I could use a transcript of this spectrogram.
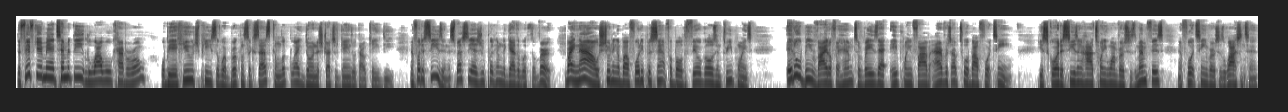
The fifth year man Timothy Luwawu-Cabarrot will be a huge piece of what Brooklyn's success can look like during the stretch of games without KD, and for the season, especially as you put him together with LeVert. Right now, shooting about 40% for both field goals and three points, it'll be vital for him to raise that 8.5 average up to about 14. He scored a season high 21 versus Memphis and 14 versus Washington,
